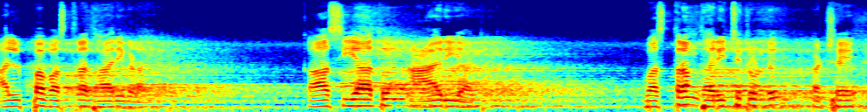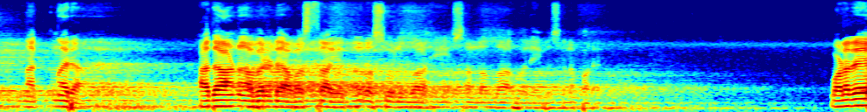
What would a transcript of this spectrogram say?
അല്പവസ്ത്രധാരികളായി കാസിയാത്തുൻ ആരിയാത്തുൻ വസ്ത്രം ധരിച്ചിട്ടുണ്ട് പക്ഷേ നഗ്നരാണ് അതാണ് അവരുടെ അവസ്ഥ എന്ന് റസൂലുല്ലാഹി സല്ലാഹു അലൈഹി വസ്ലം പറയുന്നു വളരെ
